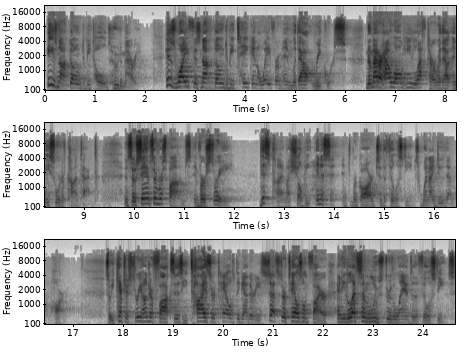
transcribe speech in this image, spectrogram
He's not going to be told who to marry. His wife is not going to be taken away from him without recourse, no matter how long he left her without any sort of contact. And so Samson responds in verse 3 This time I shall be innocent in regard to the Philistines when I do them harm. So he catches 300 foxes, he ties their tails together, and he sets their tails on fire, and he lets them loose through the lands of the Philistines.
